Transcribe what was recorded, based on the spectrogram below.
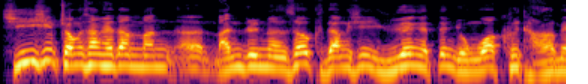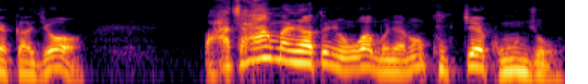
G20 정상회담만 어, 만들면서 그 당시 유행했던 용어가 그 다음에까지요. 가장 많이 나왔던 용어가 뭐냐면 국제 공조,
